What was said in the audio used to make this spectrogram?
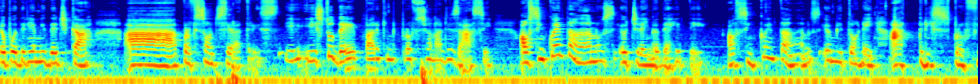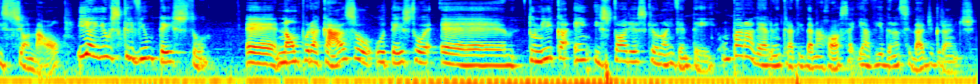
eu poderia me dedicar à profissão de ser atriz. E, e, estudei para que me profissionalizasse. Aos 50 anos eu tirei meu DRT aos 50 anos, eu me tornei atriz profissional. E aí eu escrevi um texto. É, não por acaso, o texto é Tunica em Histórias que eu não inventei. Um paralelo entre a vida na roça e a vida na cidade grande.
